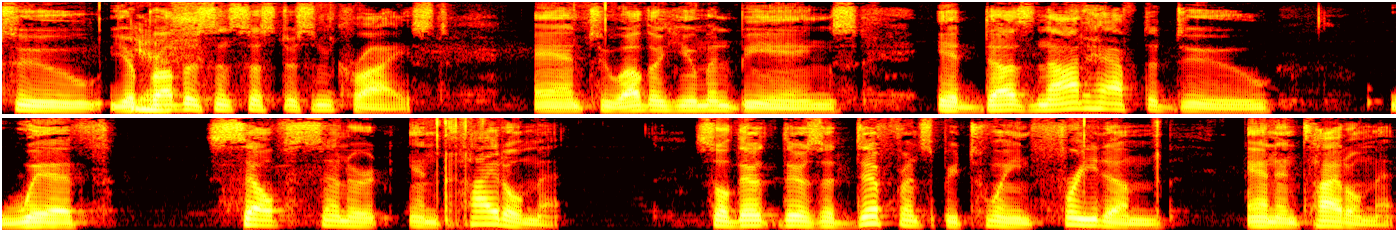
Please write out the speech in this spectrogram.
to your Yes. brothers and sisters in Christ and to other human beings. It does not have to do with self centered entitlement. So there, there's a difference between freedom and entitlement.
